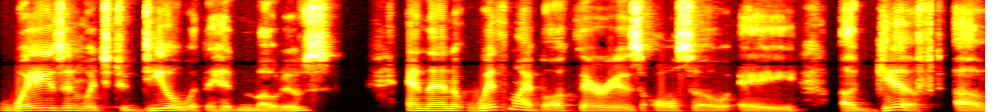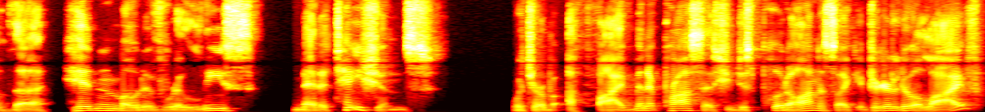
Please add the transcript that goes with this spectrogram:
ways in which to deal with the hidden motives. And then with my book, there is also a, a gift of the hidden motive release meditations, which are a five minute process you just put on. It's like if you're going to do a live,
